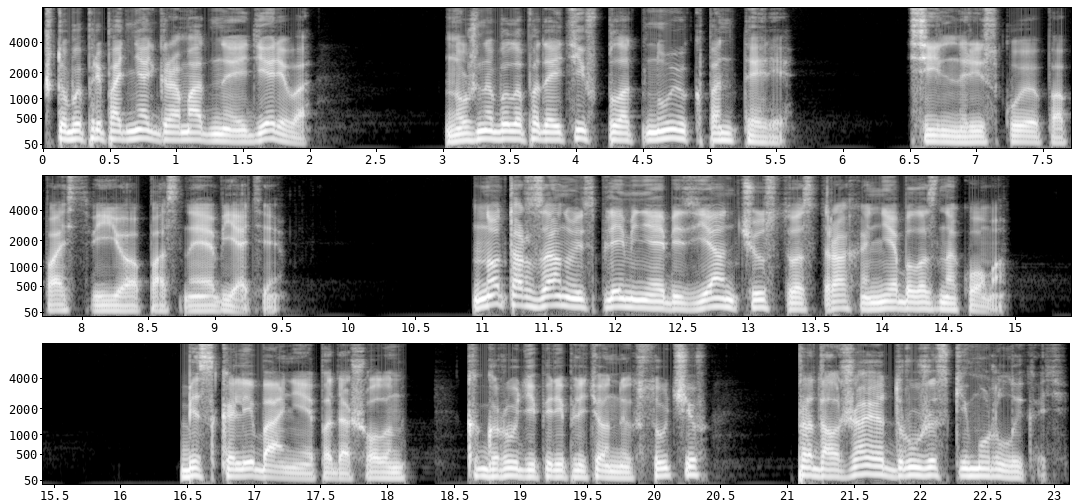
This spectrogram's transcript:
Чтобы приподнять громадное дерево, Нужно было подойти вплотную к пантере, сильно рискуя попасть в ее опасные объятия. Но Тарзану из племени обезьян чувство страха не было знакомо. Без колебания подошел он к груди переплетенных сучьев, продолжая дружески мурлыкать.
